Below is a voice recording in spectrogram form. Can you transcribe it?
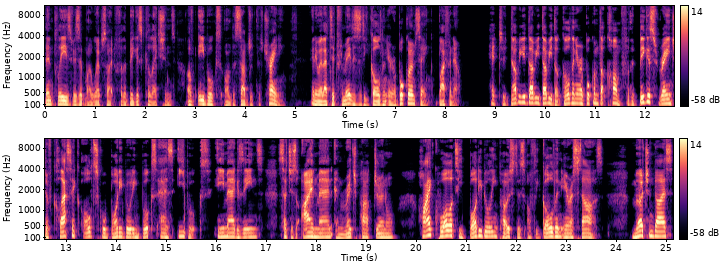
then please visit my website for the biggest collections of ebooks on the subject of training. Anyway, that's it for me. This is the Golden Era Bookworm saying bye for now. Head to www.goldenerabookworm.com for the biggest range of classic old school bodybuilding books as ebooks, e-magazines such as Iron Man and Reg Park Journal, high quality bodybuilding posters of the golden era stars, merchandise,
